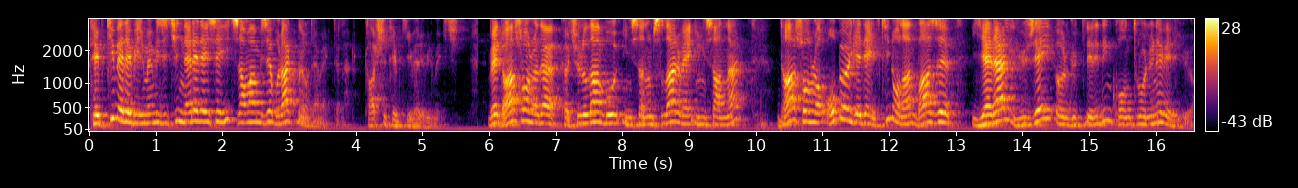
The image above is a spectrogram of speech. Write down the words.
tepki verebilmemiz için neredeyse hiç zaman bize bırakmıyor demekteler. Karşı tepki verebilmek için. Ve daha sonra da kaçırılan bu insanımsılar ve insanlar daha sonra o bölgede etkin olan bazı yerel yüzey örgütlerinin kontrolüne veriliyor.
